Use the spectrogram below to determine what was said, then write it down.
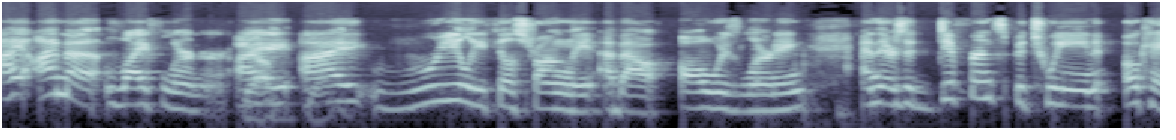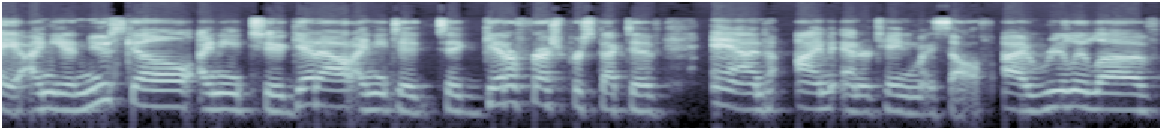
I I'm a life learner. Yeah, I yeah. I really feel strongly about always learning. And there's a difference between okay, I need a new skill. I need to get out. I need to to get a fresh perspective, and I'm entertaining myself. I really love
